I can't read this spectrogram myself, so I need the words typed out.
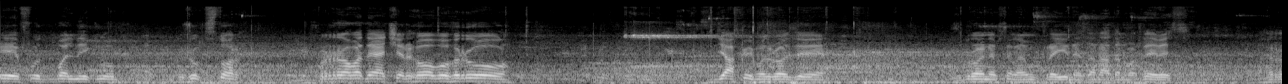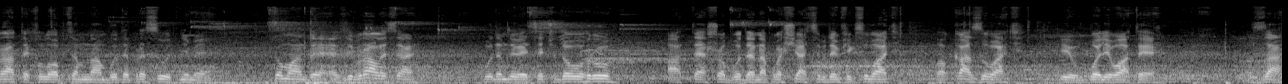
і футбольний клуб Жукстор проведе чергову гру. Дякуємо, друзі, Збройним силам України за надану можливість грати хлопцям, нам бути присутніми. Команди зібралися, будемо дивитися чудову гру, а те, що буде на площадці, будемо фіксувати, показувати і вболівати за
